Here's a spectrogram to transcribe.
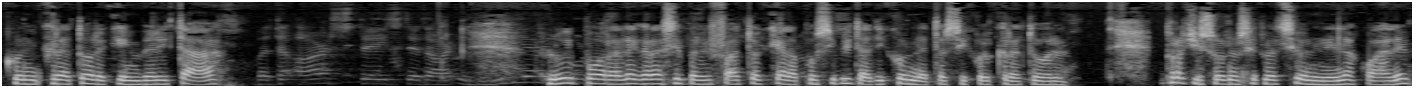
con il creatore che in verità lui può rallegrarsi per il fatto che ha la possibilità di connettersi col creatore. Però ci sono situazioni nella quale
